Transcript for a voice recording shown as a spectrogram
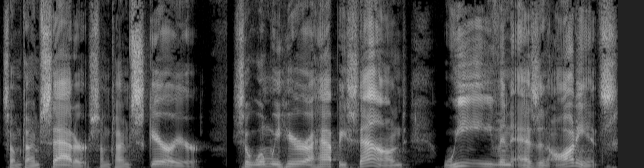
sometimes sadder, sometimes scarier. So when we hear a happy sound, we even as an audience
